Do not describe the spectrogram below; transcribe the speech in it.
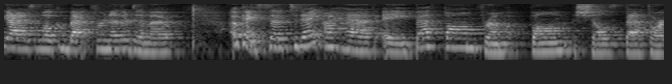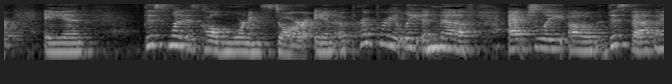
guys, welcome back for another demo. Okay, so today I have a bath bomb from Bombshells Bath Art and this one is called Morning Star and appropriately enough, actually um, this bath I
